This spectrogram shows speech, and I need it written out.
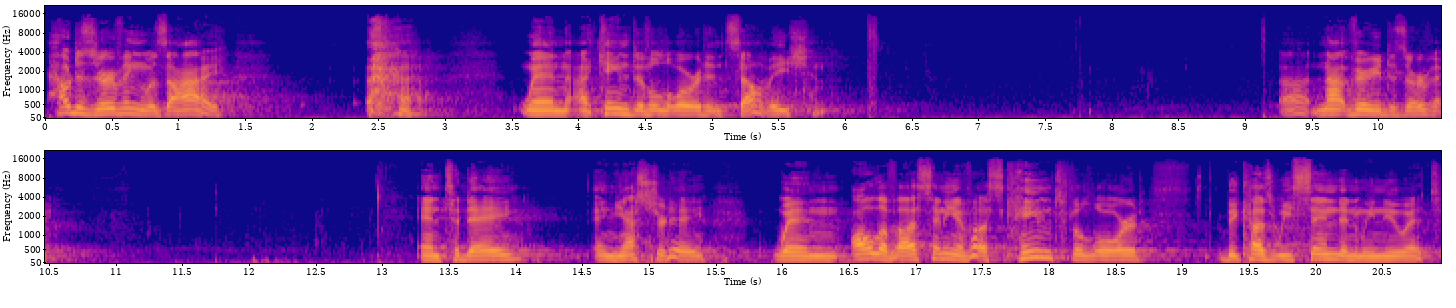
how deserving was I when I came to the Lord in salvation? uh, not very deserving. And today and yesterday, when all of us, any of us, came to the Lord because we sinned and we knew it,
